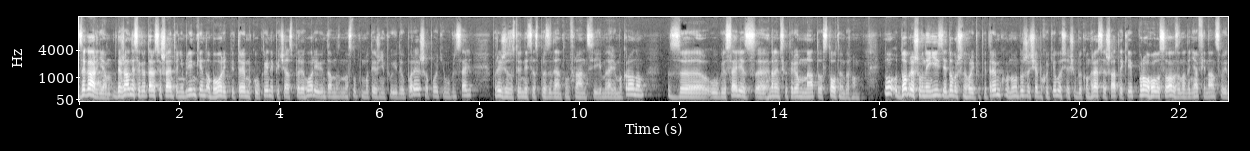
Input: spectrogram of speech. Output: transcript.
The Guardian. Державний секретар США Ентоні Блінкен обговорить підтримку України під час переговорів. Він там на наступному тижні поїде в Париж, а потім у Брюссель. В Парижі зустрінеться з президентом Франції Еммануелем Макроном, з, у Брюсселі з е, генеральним секретарем НАТО Столтенбергом. Ну, добре, що вони їздять, добре, що вони говорять про підтримку. Ну, дуже ще б хотілося, щоб Конгрес США таки проголосував за надання фінансової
